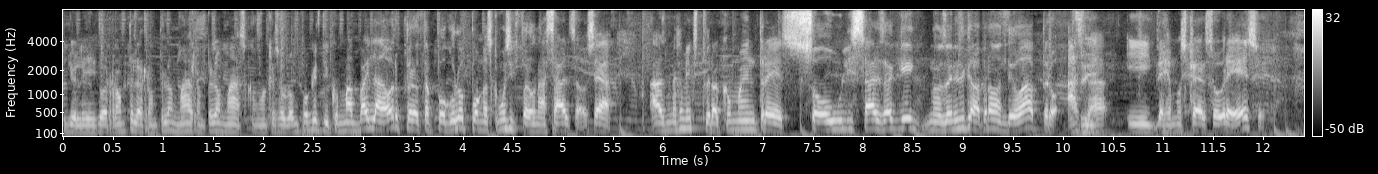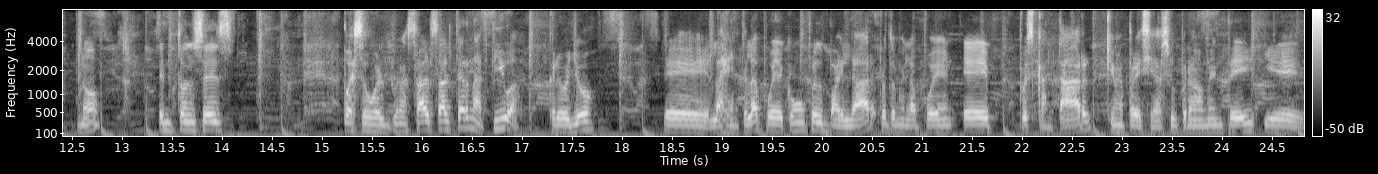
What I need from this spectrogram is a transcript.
y yo le digo rómpelo, rómpelo más, rómpelo más, como que solo un poquitico más bailador, pero tampoco lo pongas como si fuera una salsa, o sea, hazme esa mixtura como entre soul y salsa que no sé ni siquiera para dónde va, pero hazla sí. y dejemos caer sobre eso, ¿no? Entonces, pues se vuelve una salsa alternativa, creo yo. Eh, la gente la puede como pues bailar, pero también la pueden eh, pues cantar, que me parecía supremamente eh,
